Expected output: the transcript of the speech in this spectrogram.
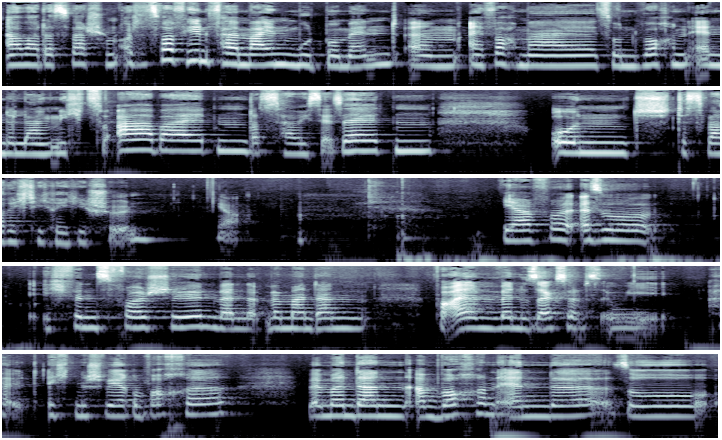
aber das war schon, das war auf jeden Fall mein Mutmoment, ähm, einfach mal so ein Wochenende lang nicht zu arbeiten. Das habe ich sehr selten und das war richtig, richtig schön. Ja. Ja, voll, also ich finde es voll schön, wenn, wenn man dann, vor allem wenn du sagst, das ist irgendwie halt echt eine schwere Woche, wenn man dann am Wochenende so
